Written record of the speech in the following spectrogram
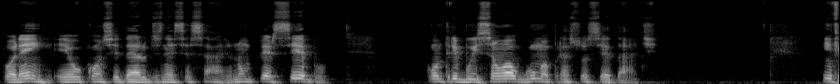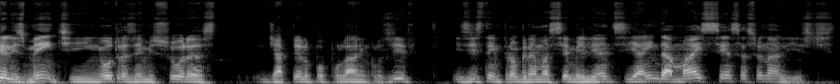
Porém, eu o considero desnecessário. Não percebo contribuição alguma para a sociedade. Infelizmente, em outras emissoras de apelo popular, inclusive, existem programas semelhantes e ainda mais sensacionalistas.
